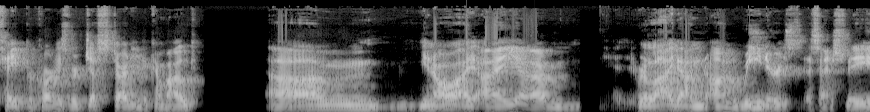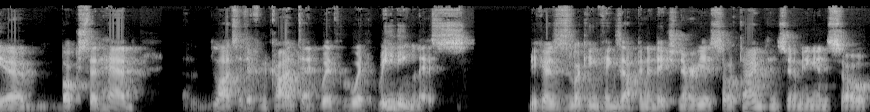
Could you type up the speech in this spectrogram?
tape recorders were just starting to come out. Um, you know, I, I um, relied on on readers essentially, uh, books that had lots of different content with with reading lists, because looking things up in a dictionary is so time consuming and so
